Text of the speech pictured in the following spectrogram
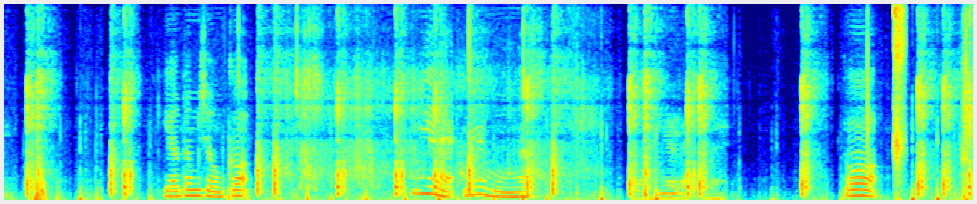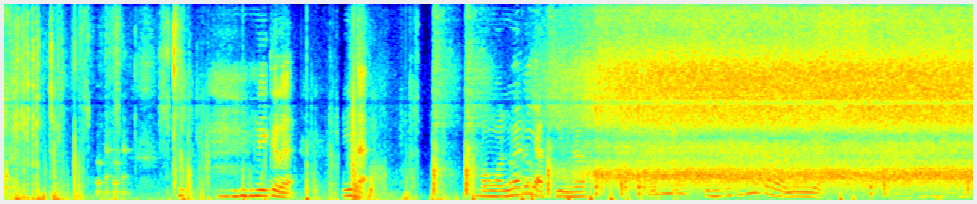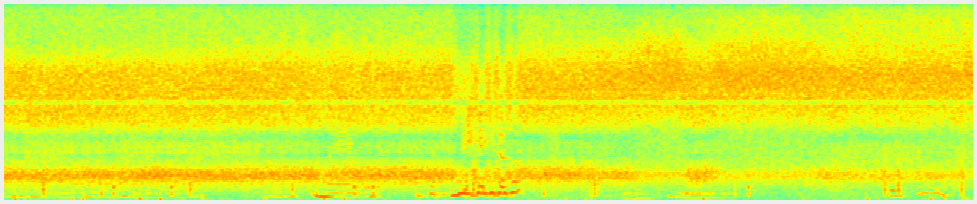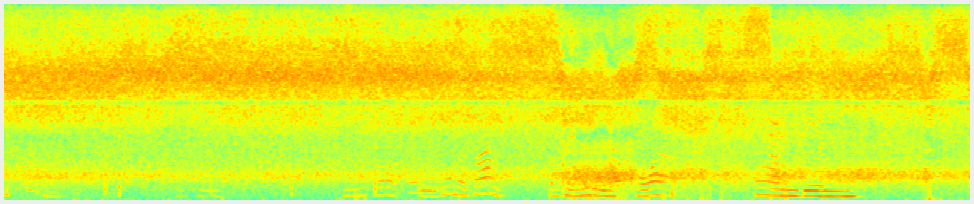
เดี๋ยวท่านผู้ชมก็นี่แหละแม่หมุมนะ เออเนี่ยแหละอะไร ก็นี่ก็แหละ นี่แหละ บางวันแม่ก็อยากกินนะผมก็กินตลอดเลยอะแหม แม่เดี๋ยวข้าวแล้วก็เดี๋ยวช่วงมาสร้างคอนเทนต์ให้ดูนะเพราะว่าถ้ามันเกิน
